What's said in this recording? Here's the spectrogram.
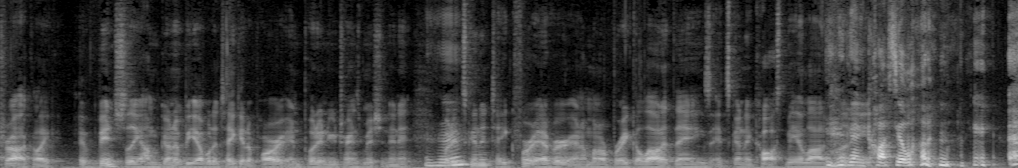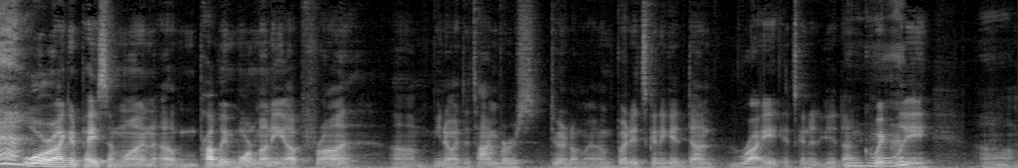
truck. Like eventually, I'm gonna be able to take it apart and put a new transmission in it, but Mhm. it's gonna take forever, and I'm gonna break a lot of things. It's gonna cost me a lot of money. It's money gonna cost you a lot of money. or I could pay someone um, probably more money up front, um, you know, at the time versus doing it on my own. But it's going to get done right. It's going to get done Mhm. quickly, um,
